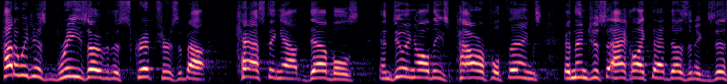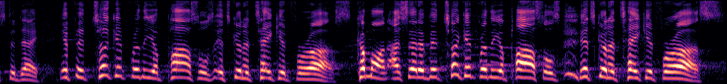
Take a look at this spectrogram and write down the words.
How do we just breeze over the scriptures about casting out devils and doing all these powerful things and then just act like that doesn't exist today? If it took it for the apostles, it's going to take it for us. Come on, I said, if it took it for the apostles, it's going to take it for us.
